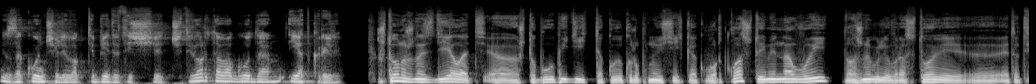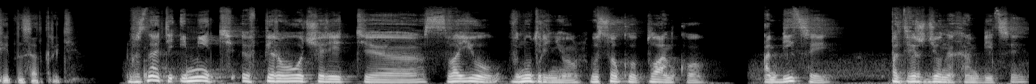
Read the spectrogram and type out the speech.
закончили в октябре 2004 года и открыли. Что нужно сделать, э, чтобы убедить такую крупную сеть, как World Class, что именно вы должны были в Ростове этот фитнес открыть? Вы знаете, иметь э, в первую очередь э, свою внутреннюю высокую планку амбиций, подтвержденных амбиций,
